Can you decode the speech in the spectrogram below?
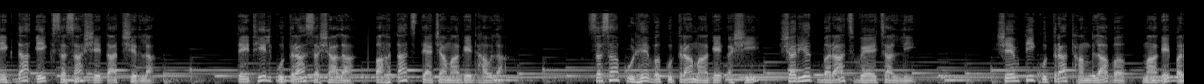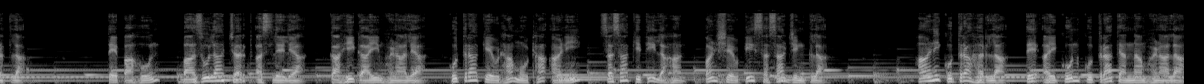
एकदा एक ससा शेतात शिरला. तेथील कुत्रा सशाला पाहताच त्याच्यामागे धावला. ससा पुढे व कुत्रा मागे अशी शर्यत बराच वेळ चालली. शेवटी कुत्रा थांबला व मागे परतला. ते पाहून बाजूला चर्क असलेल्या काही गायी म्हणाल्या कुत्रा केवढा मोठा आणि ससा किती लहान. पण शेवटी ससा जिंकला. आणि कुत्रा हरला ते ऐकून कुत्रा त्यांना म्हणाला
